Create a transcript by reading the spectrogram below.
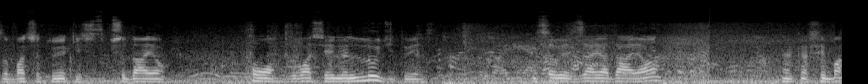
zobaczcie, tu jakieś sprzedają. O, zobaczcie ile ludzi tu jest. I sobie zajadają. Jakaś chyba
